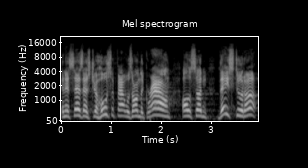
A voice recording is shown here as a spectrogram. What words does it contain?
And it says, as Jehoshaphat was on the ground, all of a sudden they stood up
